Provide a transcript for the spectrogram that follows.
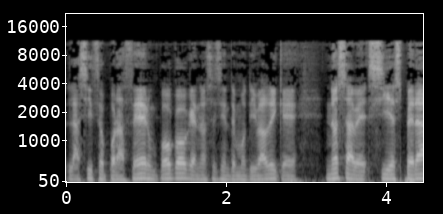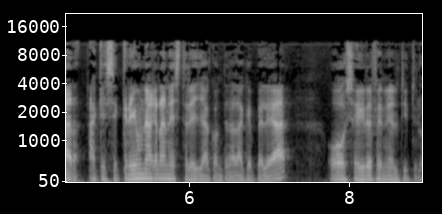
las hizo por hacer un poco, que no se siente motivado y que no sabe si esperar a que se cree una gran estrella contra la que pelear o seguir defendiendo el título.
